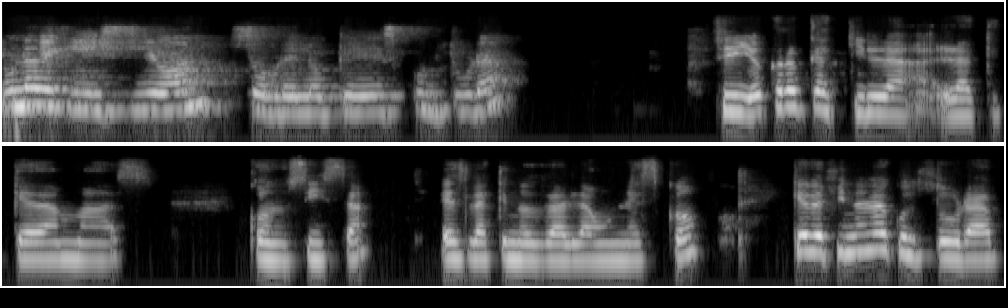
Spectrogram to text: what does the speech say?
una definición sobre lo que es cultura. Sí, yo creo que aquí la, que queda más concisa es la que nos da la UNESCO, que define la cultura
